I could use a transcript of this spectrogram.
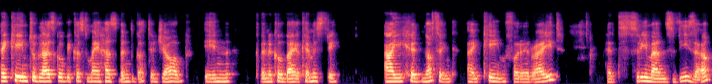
I came to Glasgow because my husband got a job in clinical biochemistry. I had nothing. I came for a ride, had three months visa,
